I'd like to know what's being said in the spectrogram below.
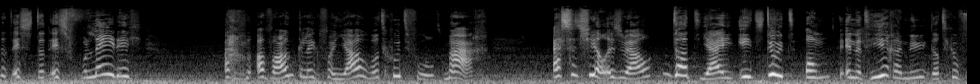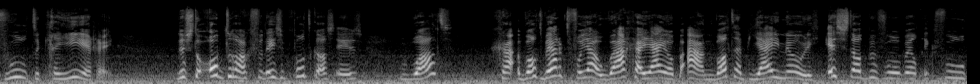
Dat, is, dat is volledig afhankelijk van jou wat goed voelt. Maar essentieel is wel dat jij iets doet om in het hier en nu dat gevoel te creëren. Dus de opdracht voor deze podcast is: wat, wat werkt voor jou? Waar ga jij op aan? Wat heb jij nodig? Is dat bijvoorbeeld, ik voel,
